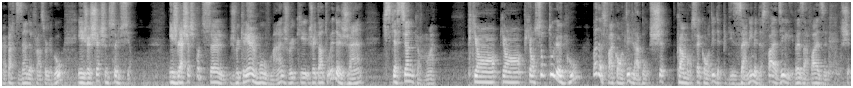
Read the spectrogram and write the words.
un partisan de François Legault et je cherche une solution. Et je la cherche pas tout seul. Je veux créer un mouvement. Je veux, que, je veux être entouré de gens qui se questionnent comme moi. Puis qui ont, qui ont, puis qui ont surtout le goût, pas de se faire compter de la bullshit comme on se fait compter depuis des années, mais de se faire dire les vraies affaires, la bullshit.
